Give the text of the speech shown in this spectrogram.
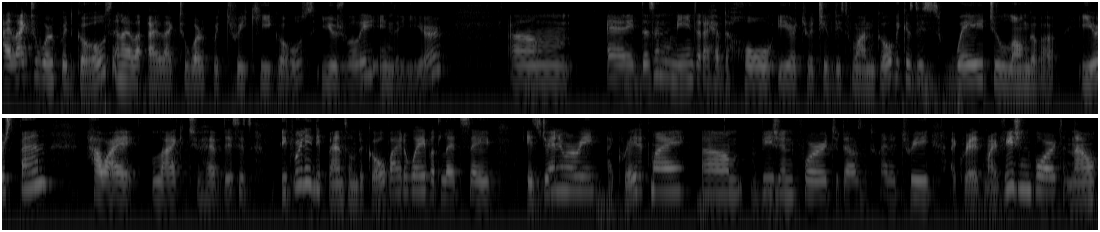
I like to work with goals, and I, li- I like to work with three key goals usually in the year. Um, and it doesn't mean that I have the whole year to achieve this one goal because this is way too long of a year span. How I like to have this is it really depends on the goal, by the way. But let's say it's January. I created my um, vision for 2023. I created my vision board, and now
